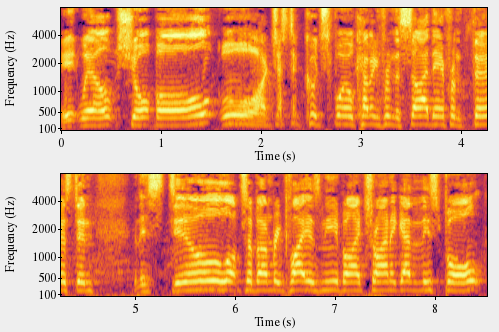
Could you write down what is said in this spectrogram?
It will. Short ball. Oh, just a good spoil coming from the side there from Thurston. There's still lots of Bunbury players nearby trying to gather this ball.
